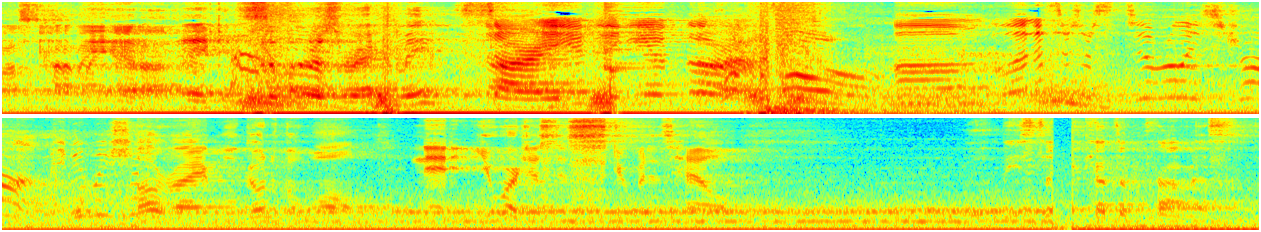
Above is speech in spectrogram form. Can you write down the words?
lost cut my head off. Hey, can someone resurrect me? Sorry, you're thinking of Thoros. Um, the Lannisters are still really strong. Maybe we should. All right, we'll go to the wall. Ned, you are just as stupid as hell. At least I kept a promise.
